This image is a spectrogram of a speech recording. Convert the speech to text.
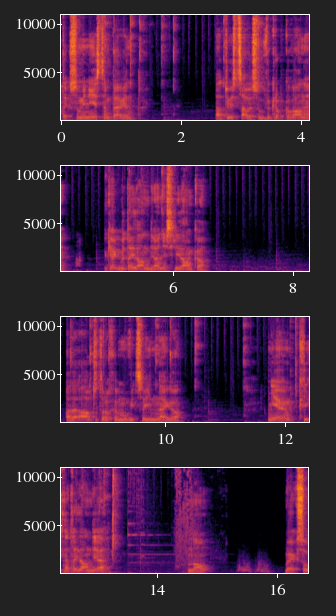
Tak w sumie nie jestem pewien. A, tu jest cały słup wykropkowany. Tak jakby Tajlandia, nie Sri Lanka. Ale auto trochę mówi co innego. Nie wiem, klik na Tajlandię. No. Bo jak są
